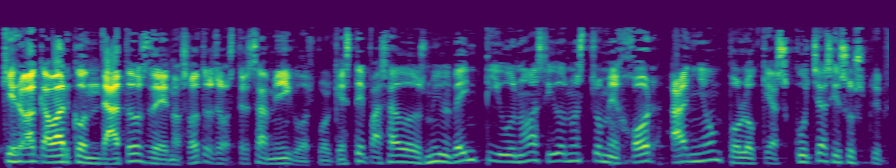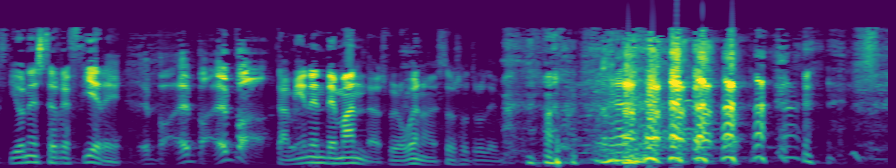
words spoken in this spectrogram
quiero acabar con datos de nosotros, de los tres amigos, porque este pasado 2021 ha sido nuestro mejor año por lo que a escuchas y suscripciones se refiere. Epa, epa, epa. También en demandas, pero bueno, esto es otro tema.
